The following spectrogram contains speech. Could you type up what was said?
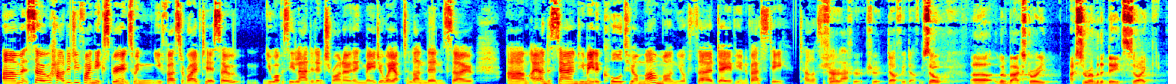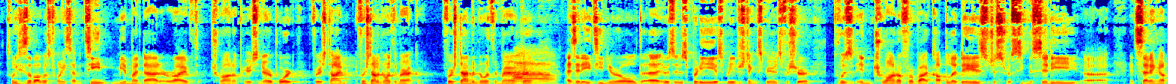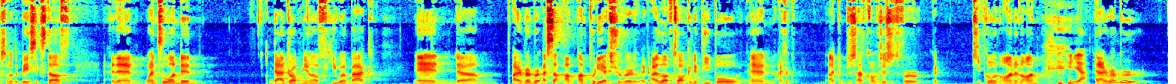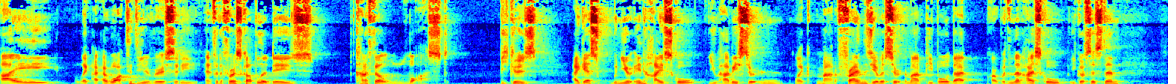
Um, so how did you find the experience when you first arrived here? So you obviously landed in Toronto and then made your way up to London. So um, I understand you made a call to your mum on your third day of university. Tell us Sure, about that. sure, sure. Definitely, definitely. So, uh, a little bit of backstory. I still remember the dates. So, I 26th of August 2017, me and my dad arrived Toronto Pearson Airport. First time, first time in North America. First time in North America Wow. as an 18 year old. Uh, it was it was pretty it was a pretty interesting experience for sure. Was in Toronto for about a couple of days, just sort of seeing the city uh, and setting up some of the basic stuff, and then went to London. Dad dropped me off. He went back, and um, I remember I saw, I'm I'm pretty extroverted. Like I love talking to people, and I could I could just have conversations for like keep going on and on. yeah. And I remember I like I I walked into university, and for the first couple of days, kind of felt lost because I guess when you're in high school, you have a certain like amount of friends, you have a certain amount of people that are within that high school ecosystem.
